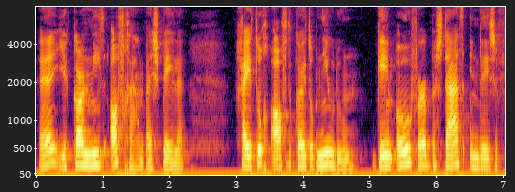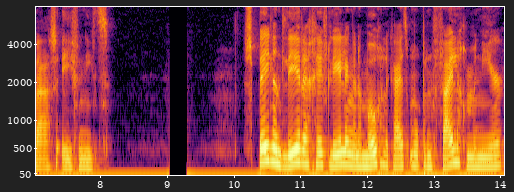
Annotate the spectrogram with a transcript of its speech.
hè, je kan niet afgaan bij spelen. Ga je toch af, dan kan je het opnieuw doen. Game over bestaat in deze fase even niet. Spelend leren geeft leerlingen de mogelijkheid om op een veilige manier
